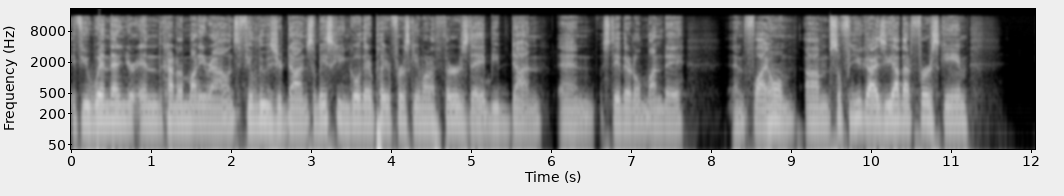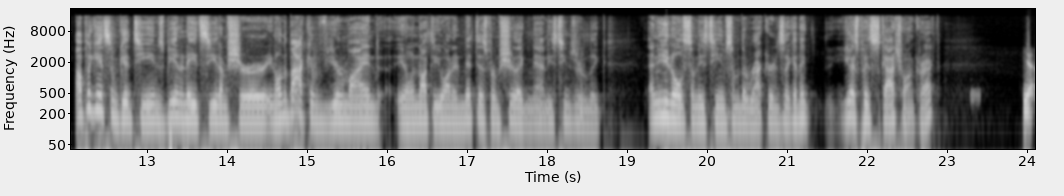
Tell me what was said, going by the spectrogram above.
If you win, then you're in the kind of the money rounds. If you lose, you're done. So basically, you can go there, play your first game on a Thursday, be done, and stay there till Monday, and fly home. Um, so for you guys, you have that first game up against some good teams, being an eight seed. I'm sure you know in the back of your mind, you know, not that you want to admit this, but I'm sure like man, these teams are like, and you know some of these teams, some of the records. Like I think you guys played Saskatchewan, correct? Yes.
